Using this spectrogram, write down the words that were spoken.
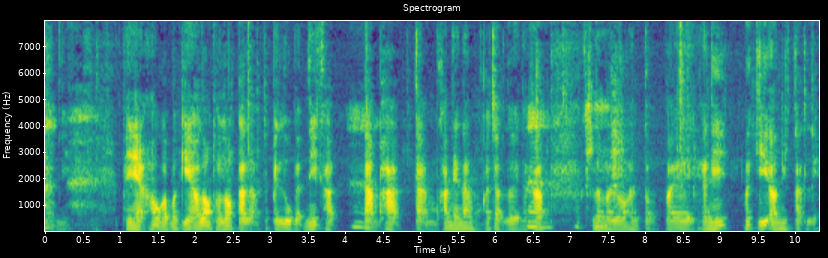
แบบนี้ พี่เนี่ยเข้ากับเมื่อกี้เขาลองทดลองตัดแล้วจะเป็นรูแบบนี้ครับอ่ตามภาพตามคำแนะนำของเขาจับเลยนะครับอ่าโอเคเรามาลองอันต่อไป อันนี้เมื่อกี้เอานี้ตัดเลย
